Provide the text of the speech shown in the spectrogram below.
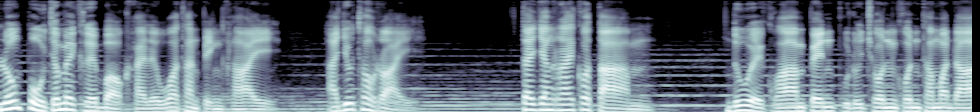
หลวงปู่จะไม่เคยบอกใครเลยว่าท่านเป็นใคร อายุเท่าไหร่ แต่อย่างไรก็ตาม ด้วยความเป็นปุถุชนคนธรรมดา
